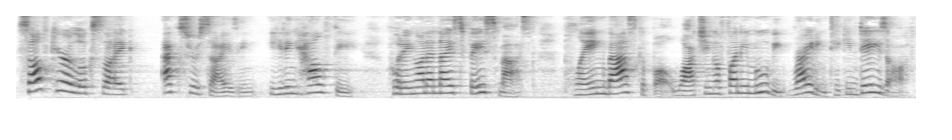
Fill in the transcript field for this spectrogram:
Self-care looks like exercising eating healthy putting on a nice face mask playing basketball, watching a funny movie, writing, taking days off.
